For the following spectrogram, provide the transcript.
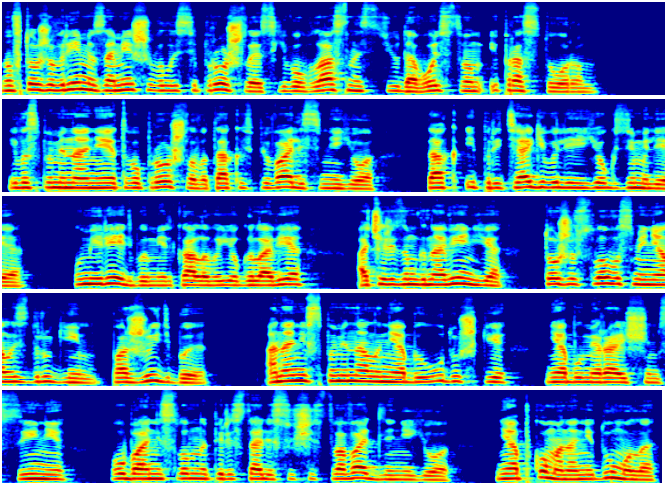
Но в то же время замешивалось и прошлое с его властностью, довольством и простором. И воспоминания этого прошлого так и впивались в нее, так и притягивали ее к земле. Умереть бы мелькало в ее голове, а через мгновение то же слово сменялось другим «пожить бы». Она не вспоминала ни об Иудушке, ни об умирающем сыне, Оба они словно перестали существовать для нее. Ни об ком она не думала,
